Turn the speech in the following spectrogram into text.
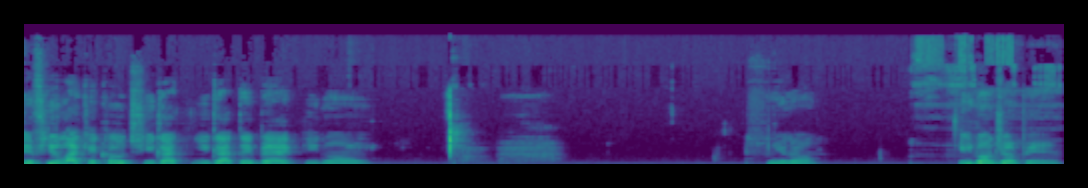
if you like your coach, you got you got their back, you going you know, you gonna jump in.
